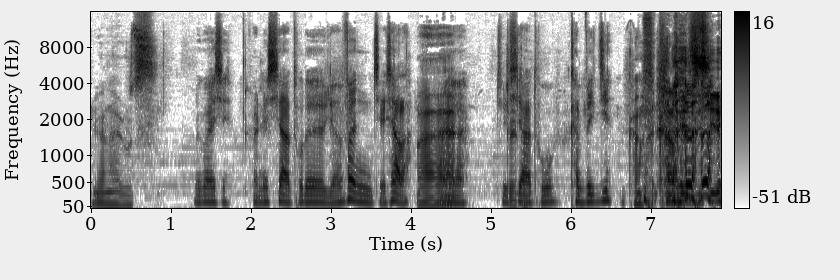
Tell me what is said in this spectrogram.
原来如此，没关系，反正西雅图的缘分结下了。哎，哎，去西雅图看飞机，看 看飞机，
